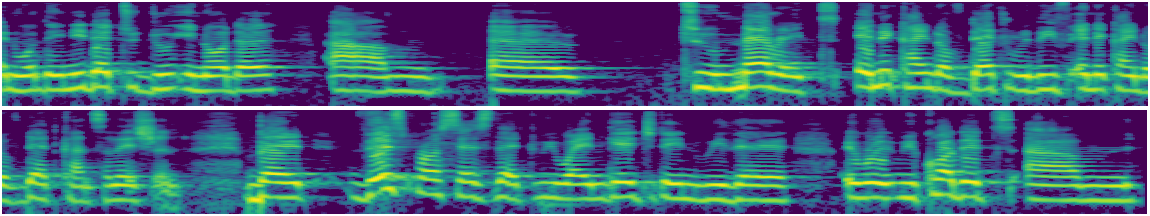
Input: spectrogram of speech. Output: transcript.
and what they needed to do in order um, uh, to merit any kind of debt relief, any kind of debt cancellation. But this process that we were engaged in with, a, we called it um,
